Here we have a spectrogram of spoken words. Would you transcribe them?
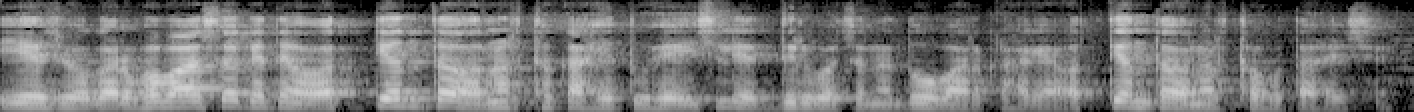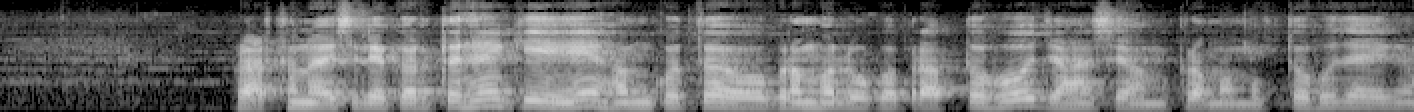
ये जो गर्भवास कहते हैं, अत्यंत अनर्थ का हेतु है, इसलिए दुर्वचन दो बार कहा गया, अत्यंत अनर्थ होता है इसे। प्रार्थना इसलिए करते हैं कि हमको तो ब्रह्मलोक प्राप्त हो, जहाँ से हम क्रम मुक्त हो जाएगा।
